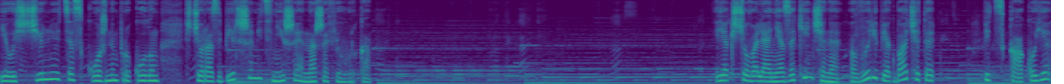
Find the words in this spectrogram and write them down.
і ущільнюється з кожним проколом, щораз більше міцніше наша фігурка. протыкании у нас уплотняется. Якщо валяння закінчене, виріб, як бачите, підскакує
